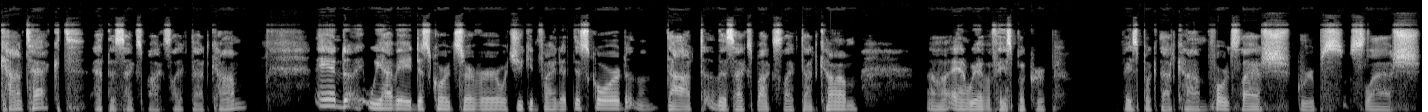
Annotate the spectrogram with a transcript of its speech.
contact at thisxboxlife.com. And we have a Discord server, which you can find at discord dot this Xbox discord.thisxboxlife.com. Uh, and we have a Facebook group, facebook.com forward slash groups slash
